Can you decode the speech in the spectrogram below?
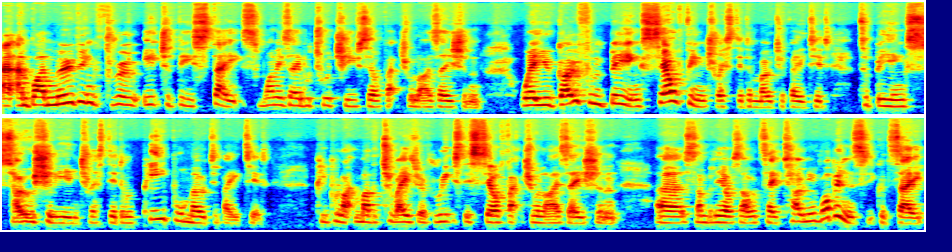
And by moving through each of these states, one is able to achieve self actualization, where you go from being self interested and motivated to being socially interested and people motivated people like Mother Teresa have reached this self actualization. Uh, somebody else, I would say Tony Robbins, you could say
